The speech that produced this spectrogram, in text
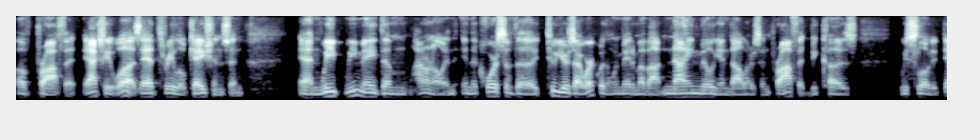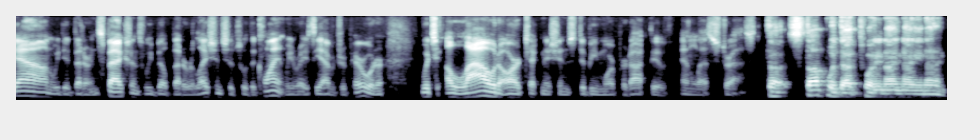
of profit. Actually it was. They had three locations and and we we made them i don't know in, in the course of the two years i worked with them we made them about nine million dollars in profit because we slowed it down we did better inspections we built better relationships with the client we raised the average repair order which allowed our technicians to be more productive and less stressed stop with that twenty nine ninety nine.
